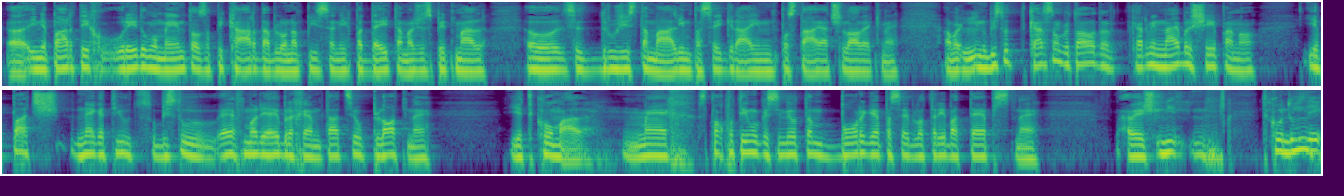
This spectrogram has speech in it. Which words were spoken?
Uh, in je par teh v redu momentov za Picarda bilo napisanih, pa da je tam že spet mal, uh, se druži s tam malim, pa se igra in postaja človek. Ne. Ampak mm. in v bistvu, kar sem gotovo, da kar mi najbolj šepano, je pač negativc. V bistvu F. Murray Abraham, ta cel plot, ne, je tako mal. Meh, sploh po tem, ko si imel tam borge, pa se je bilo treba tepst. ne. A Veš, ni, tako To, ni. zdaj,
